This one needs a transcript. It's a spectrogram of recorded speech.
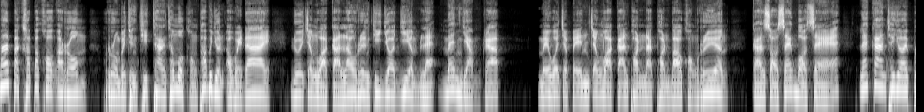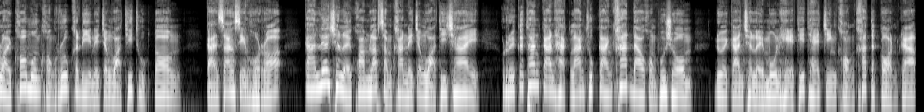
มารถประคับประคองอารมณ์ รวมไปถึงทิศทางทั้งหมดของภาพยนตร์เอาไว้ได้ โดยจังหวะการเล่าเรื่องที่ยอดเยี่ยมและแม่นยำครับ ไม่ว่าจะเป็นจังหวะการผ่อนหนักผ่อนเบาของเรื่อง การสอดแทรกเบาะแส และการทยอยปล่อยข้อมูลของรูปคดีในจังหวะที่ถูกต้อง การสร้างเสียงโห่เราะ การเลือกเฉลยความลับสำคัญในจังหวะที่ใช่ หรือกระทั่งการหักล้างทุกการคาดเดาของผู้ชมโดยการเฉลยมูลเหตุที่แท้จริงของฆาตกรครับ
